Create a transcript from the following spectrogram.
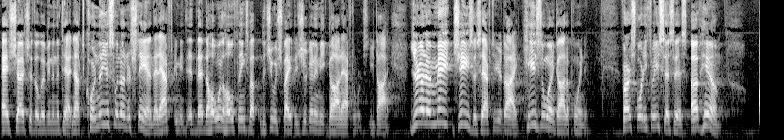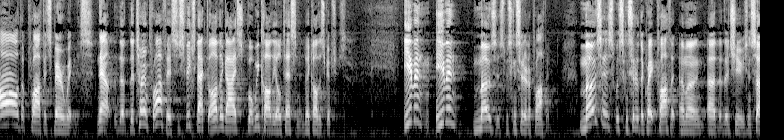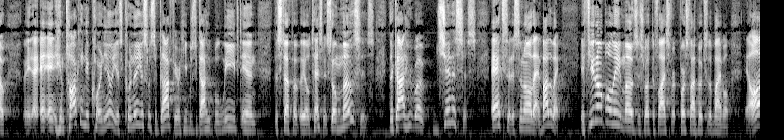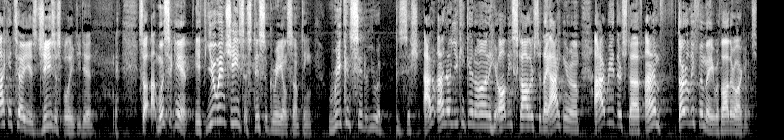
as judge of the living and the dead. Now, Cornelius would understand that after I mean, that the whole one of the whole things about the Jewish faith is you're going to meet God afterwards. You die. You're going to meet Jesus after you die. He's the one God appointed. Verse 43 says this Of him, all the prophets bear witness. Now, the, the term prophets speaks back to all the guys, what we call the Old Testament. They call the scriptures. Even, even Moses was considered a prophet. Moses was considered the great prophet among uh, the, the, Jews. And so, and, and, him talking to Cornelius, Cornelius was a God-fearer. He was the guy who believed in the stuff of the Old Testament. So, Moses, the guy who wrote Genesis, Exodus, and all that. And by the way, if you don't believe Moses wrote the five, first five books of the Bible, all I can tell you is Jesus believed he did. so, uh, once again, if you and Jesus disagree on something, reconsider your position. I, I know you can get on and hear all these scholars today. I hear them, I read their stuff. I'm thoroughly familiar with all their arguments.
